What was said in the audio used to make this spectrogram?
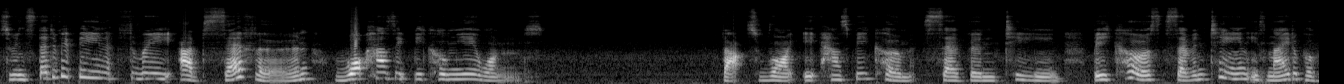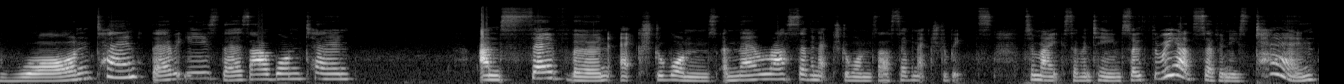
So instead of it being 3 add 7, what has it become year ones? That's right, it has become 17 because 17 is made up of 110, there it is, there's our 110, and 7 extra ones, and there are our 7 extra ones, our 7 extra bits to make 17. So 3 add 7 is 10,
